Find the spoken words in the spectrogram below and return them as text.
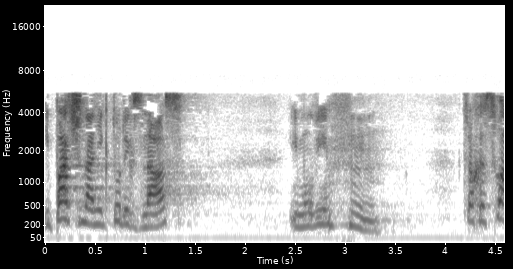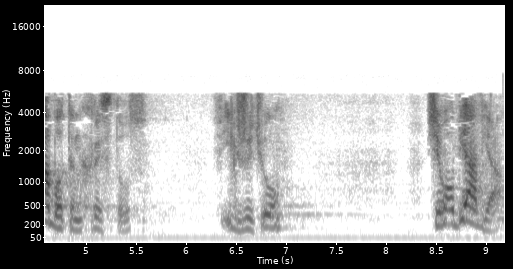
i patrzy na niektórych z nas i mówi: Hmm, trochę słabo ten Chrystus w ich życiu się objawia.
